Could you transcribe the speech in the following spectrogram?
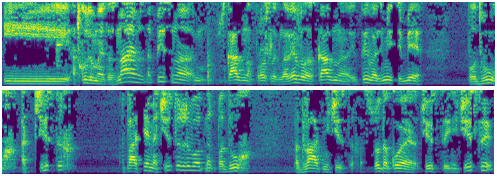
И откуда мы это знаем? Написано, сказано в прошлой главе было сказано, и ты возьми себе по двух от чистых по семь от чистых животных, по двух, по два от нечистых. Что такое чистые и нечистые?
